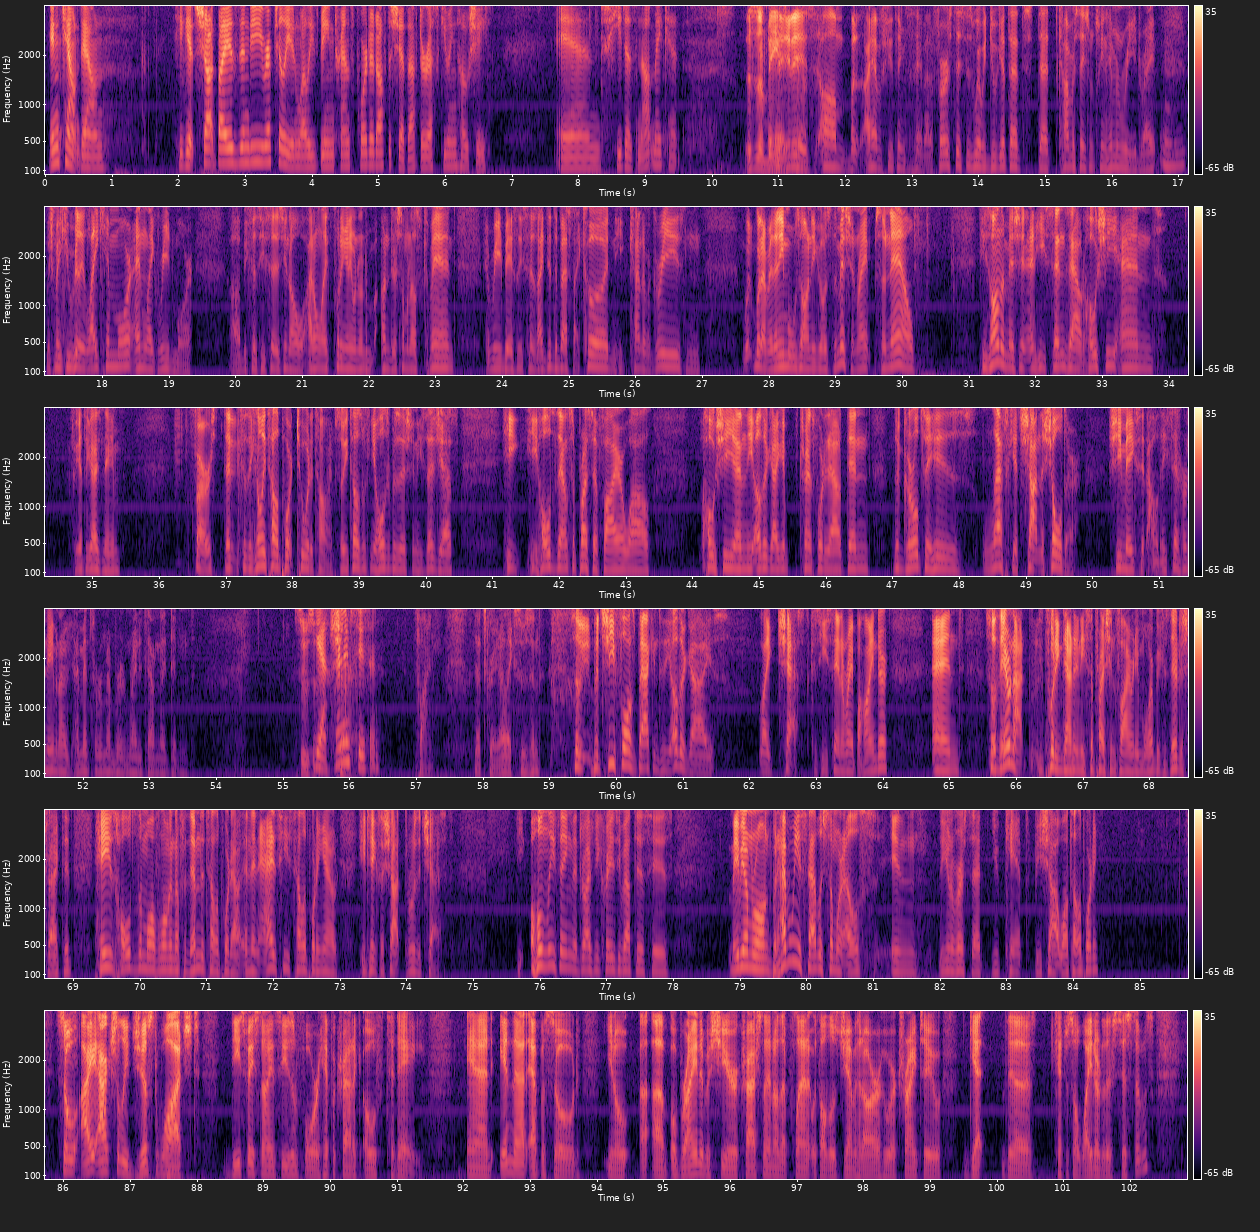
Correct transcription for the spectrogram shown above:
in Countdown, he gets shot by a Xindi reptilian while he's being transported off the ship after rescuing Hoshi, and he does not make it. This is amazing. It is. Um, but I have a few things to say about it. First, this is where we do get that that conversation between him and Reed, right? Mm-hmm. Which make you really like him more and like Reed more, uh, because he says, you know, I don't like putting anyone under, under someone else's command, and Reed basically says, I did the best I could, and he kind of agrees, and wh- whatever. Then he moves on. He goes to the mission, right? So now he's on the mission, and he sends out Hoshi and I forget the guy's name first because they can only teleport two at a time. So he tells him, "Can you hold your position?" He says yes. He he holds down suppressive fire while Hoshi and the other guy get transported out. Then the girl to his left gets shot in the shoulder. She makes it. Oh, they said her name, and I, I meant to remember and write it down, and I didn't. Susan. Yeah, her Sure. name's Susan. Fine, that's great. I like Susan. So, but she falls back into the other guy's like chest because he's standing right behind her, and so they're not putting down any suppression fire anymore because they're distracted. Hayes holds them off long enough for them to teleport out, and then as he's teleporting out, he takes a shot through the chest. The only thing that drives me crazy about this is maybe I'm wrong, but haven't we established somewhere else in the universe that you can't be shot while teleporting? So I actually just watched Deep Space Nine season four Hippocratic Oath today, and in that episode, you know, uh, uh, O'Brien and Bashir crash land on that planet with all those Jem'Hadar who are trying to get the ketracel-white out of their systems,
